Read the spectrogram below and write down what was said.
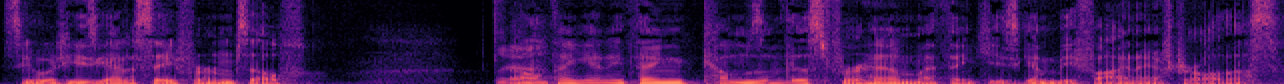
See what he's got to say for himself. I don't think anything comes of this for him. I think he's going to be fine after all this.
